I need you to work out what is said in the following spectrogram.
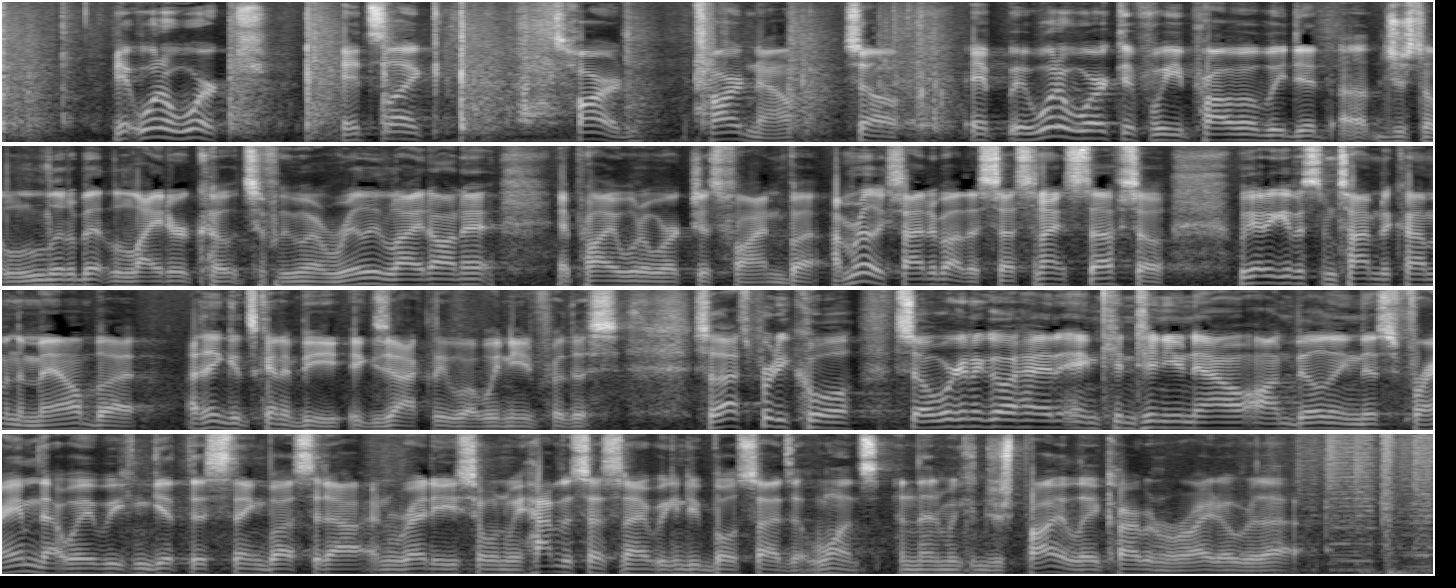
it would have worked. It's like it's hard hard now. So it, it would have worked if we probably did uh, just a little bit lighter coats. If we went really light on it, it probably would have worked just fine. But I'm really excited about the Ceconite stuff. So we got to give it some time to come in the mail, but I think it's going to be exactly what we need for this. So that's pretty cool. So we're going to go ahead and continue now on building this frame. That way we can get this thing busted out and ready. So when we have the Ceconite, we can do both sides at once. And then we can just probably lay carbon right over that.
